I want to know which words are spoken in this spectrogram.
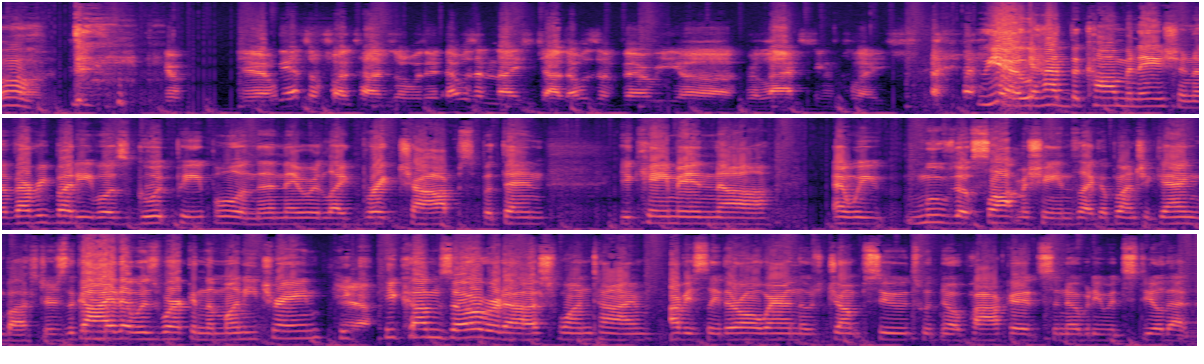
oh, Yeah, yeah, we had some fun times over there. That was a nice job. That was a very uh, relaxing place. yeah, we had the combination of everybody was good people, and then they would like break chops. But then you came in uh, and we moved those slot machines like a bunch of gangbusters. The guy that was working the money train, he, Yeah. he comes over to us one time. Obviously, they're all wearing those jumpsuits with no pockets, so nobody would steal that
